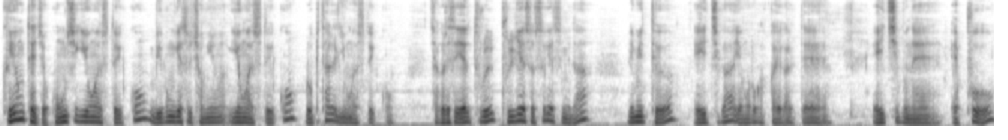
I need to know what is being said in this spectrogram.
그 형태죠. 공식 이용할 수도 있고 미분계수 정의 이용할 수도 있고 로피탈을 이용할 수도 있고 자 그래서 얘 둘을 분리해서 쓰겠습니다. 리미트 h가 0으로 가까이 갈 때 h분의 f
